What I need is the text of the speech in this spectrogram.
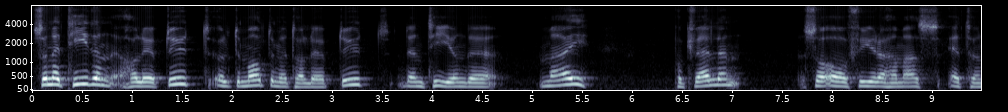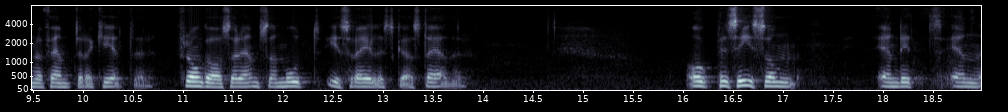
Så när tiden har löpt ut, ultimatumet har löpt ut den 10 maj på kvällen så avfyrar Hamas 150 raketer från Gazaremsan mot israeliska städer. Och precis som enligt en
